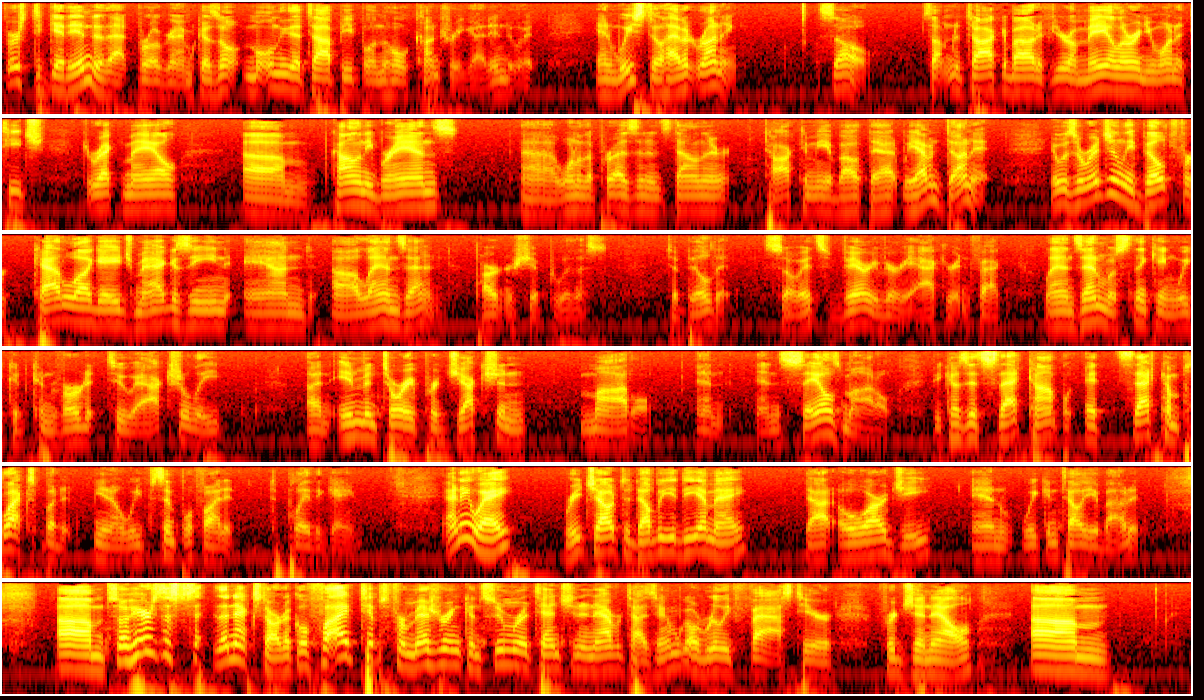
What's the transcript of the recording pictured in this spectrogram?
First to get into that program because only the top people in the whole country got into it, and we still have it running. So something to talk about if you're a mailer and you want to teach direct mail. Um, Colony Brands, uh, one of the presidents down there, talked to me about that. We haven't done it. It was originally built for Catalog Age magazine and uh, Lands' End partnership with us to build it. So it's very, very accurate. In fact, Lands' End was thinking we could convert it to actually an inventory projection model and, and sales model because it's that compl- it's that complex, but it, you know we've simplified it to play the game. Anyway, reach out to wdma.org and we can tell you about it. Um, so here's the, the, next article: Five tips for measuring consumer attention in advertising. I'm going to go really fast here for Janelle. Um,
